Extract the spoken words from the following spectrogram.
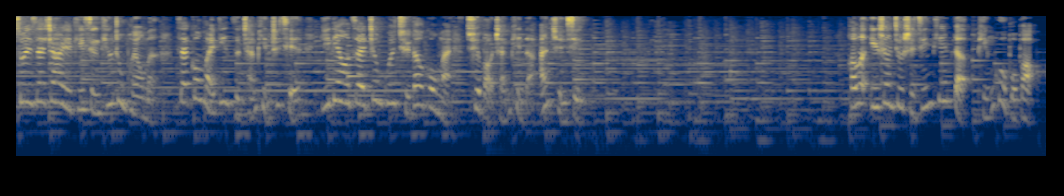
所以在这儿也提醒听众朋友们，在购买电子产品之前，一定要在正规渠道购买，确保产品的安全性。好了，以上就是今天的苹果播报，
